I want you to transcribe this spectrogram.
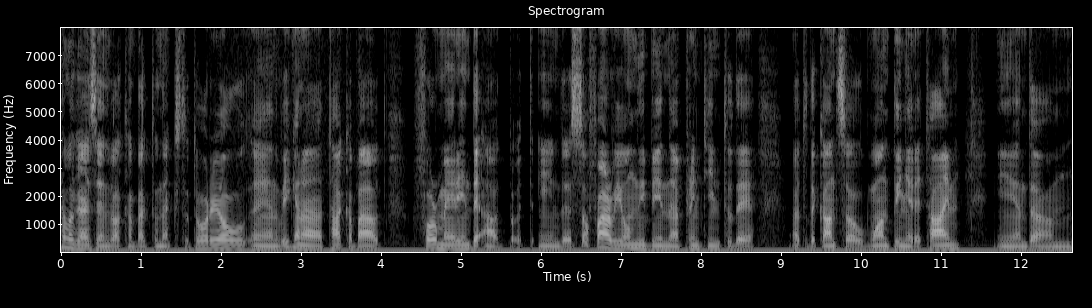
Hello guys and welcome back to next tutorial. And we're gonna talk about formatting the output. And uh, so far we only been uh, printing to the uh, to the console one thing at a time. And um,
